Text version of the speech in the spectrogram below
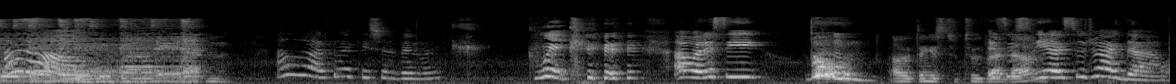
don't know. I don't know. I feel like it should have been like quick. I want to see boom. Oh, you think it's too, too It's dragged just out? yeah, it's too dragged out.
